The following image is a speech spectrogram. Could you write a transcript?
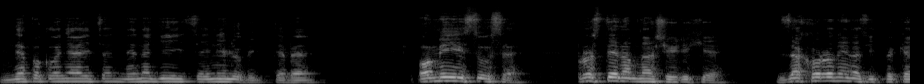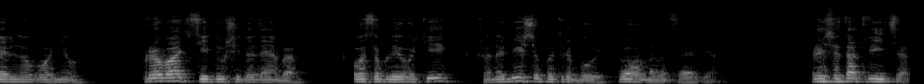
не поклоняється, не надіється і не любить Тебе. О мій Ісусе, прости нам наші гріхи, захорони нас від пекельного вогню, провадь всі душі до неба, особливо ті, що найбільше потребують Твого милосердя. Пресвята Трійця,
